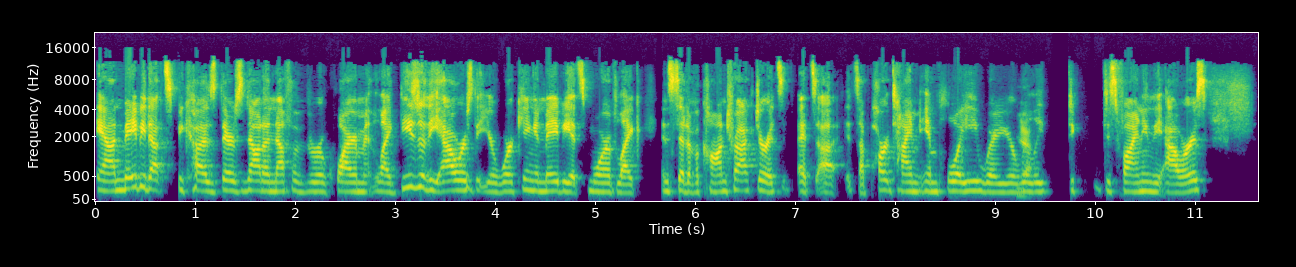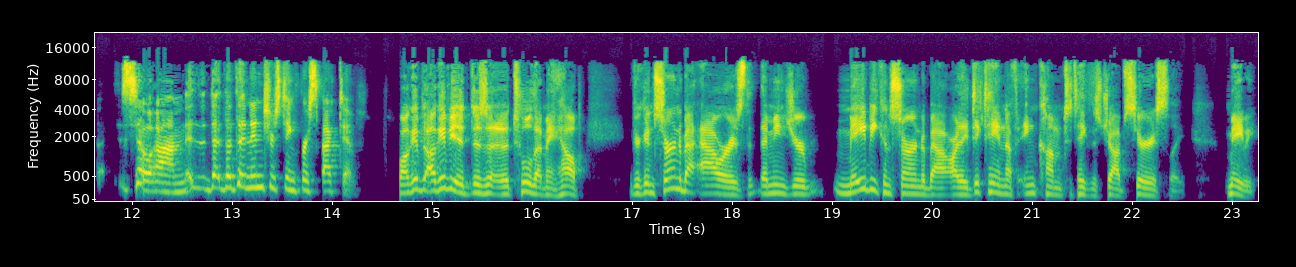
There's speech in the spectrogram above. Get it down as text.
and maybe that's because there's not enough of a requirement like these are the hours that you're working and maybe it's more of like instead of a contractor it's it's a it's a part-time employee where you're yeah. really de- defining the hours so um th- that's an interesting perspective well i'll give i'll give you a, there's a tool that may help if you're concerned about hours that means you're maybe concerned about are they dictating enough income to take this job seriously maybe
